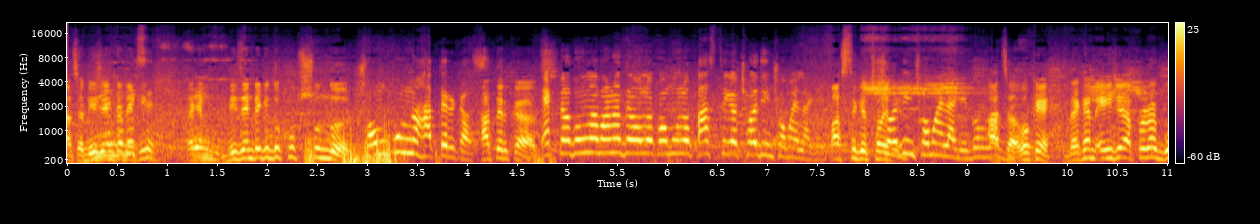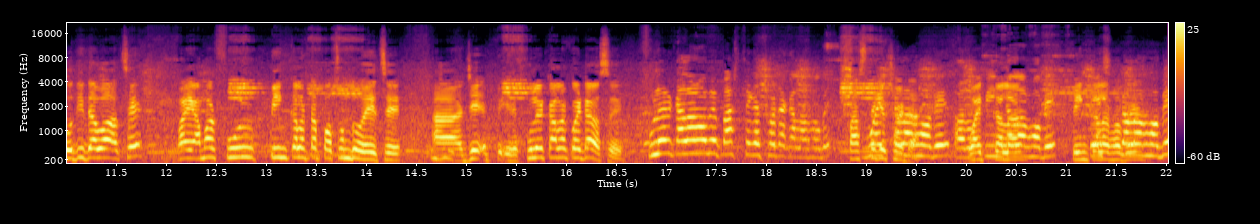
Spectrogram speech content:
আচ্ছা ডিজাইনটা দেখি। দেখেন ডিজাইনটা কিন্তু খুব সুন্দর। সম্পূর্ণ হাতের কাজ। হাতের কাজ। একটা দোলনা বানাতে হলো কম হলো 5 থেকে 6 দিন সময় লাগে। পাঁচ থেকে ছয় 6 দিন। সময় লাগে দোলনা আচ্ছা ওকে দেখেন এই যে আপনারা গদি দেওয়া আছে ভাই আমার ফুল পিঙ্ক কালারটা পছন্দ হয়েছে। যে ফুলের কালার কয়টা আছে? ফুলের কালার হবে পাঁচ থেকে ছয়টা কালার হবে। পাঁচ থেকে হোয়াইট ছয়টা। কালার হবে White পিঙ্ক কালার হবে হবে। কালার হবে।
